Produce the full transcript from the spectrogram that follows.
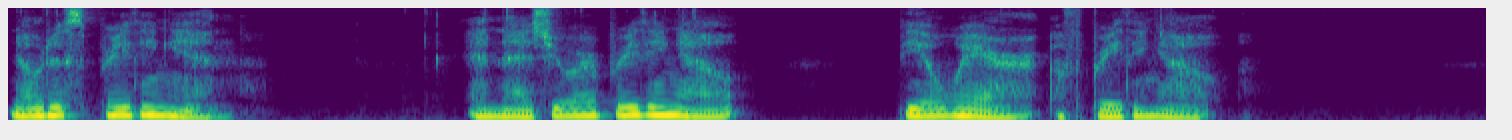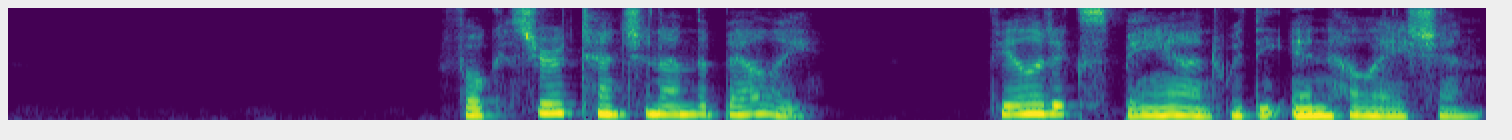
notice breathing in. And as you are breathing out, be aware of breathing out. Focus your attention on the belly. Feel it expand with the inhalation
